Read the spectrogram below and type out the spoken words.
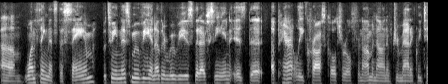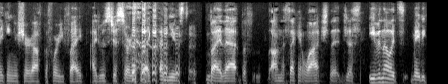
um, one thing that's the same between this movie and other movies that I've seen is the apparently cross cultural phenomenon of dramatically taking your shirt off before you fight. I was just sort of like amused by that on the second watch. That just even though it's maybe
